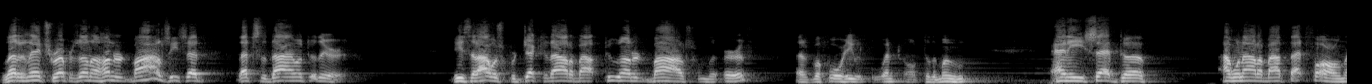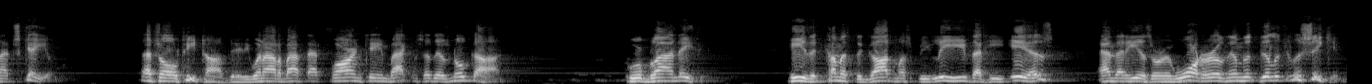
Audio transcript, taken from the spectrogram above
Let an inch represent 100 miles. He said, That's the diameter of the earth. He said, I was projected out about 200 miles from the earth. That's before he went to the moon. And he said, uh, I went out about that far on that scale. That's all Titov did. He went out about that far and came back and said, There's no God. Poor blind atheist. He that cometh to God must believe that he is, and that he is a rewarder of them that diligently seek him.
